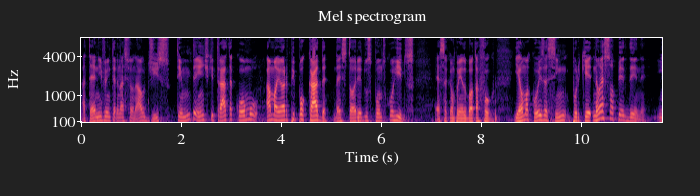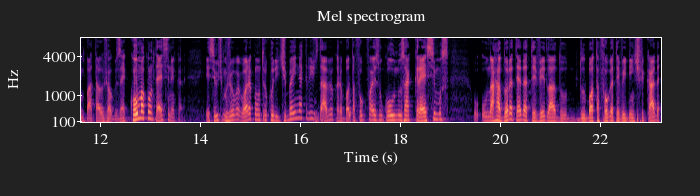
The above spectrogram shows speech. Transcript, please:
até nível internacional disso. Tem muita gente que trata como a maior pipocada da história dos pontos corridos. Essa campanha do Botafogo. E é uma coisa assim, porque não é só perder, né? Empatar os jogos. É como acontece, né, cara? Esse último jogo agora contra o Curitiba é inacreditável, cara. O Botafogo faz o gol nos acréscimos. O, o narrador até da TV lá do, do Botafogo, a TV identificada,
